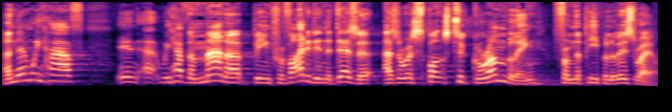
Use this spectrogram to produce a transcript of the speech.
And then we have, in, uh, we have the manna being provided in the desert as a response to grumbling from the people of Israel.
